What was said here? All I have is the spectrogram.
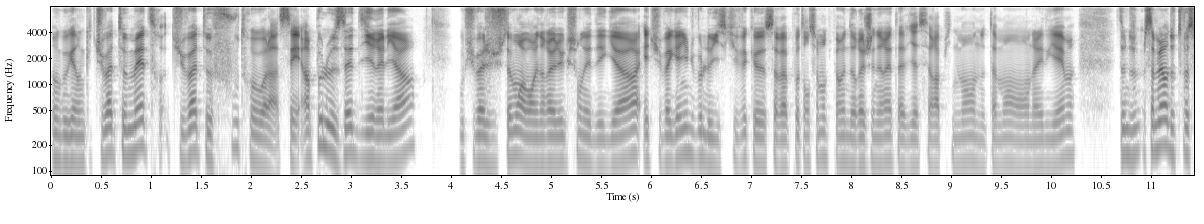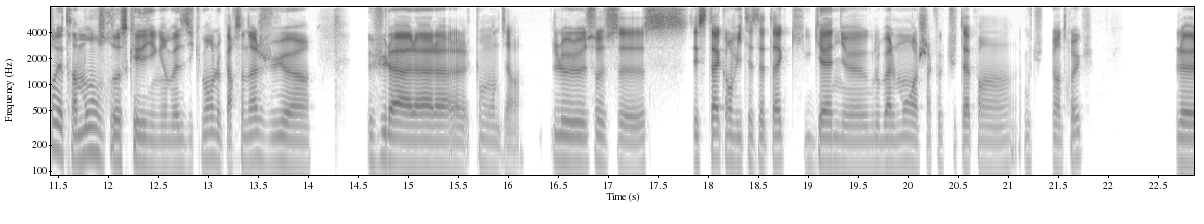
Donc, tu vas te mettre, tu vas te foutre, voilà. C'est un peu le Z d'Irelia, où tu vas justement avoir une réduction des dégâts et tu vas gagner du vol de vie, ce qui fait que ça va potentiellement te permettre de régénérer ta vie assez rapidement, notamment en late game. Ça, ça m'a l'air de toute façon d'être un monstre de scaling, hein, basiquement, le personnage, vu, euh, vu la, Comment dire le, ce, stacks en vitesse d'attaque qui gagnent euh, globalement à chaque fois que tu tapes un, ou tu tues un truc. Le,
